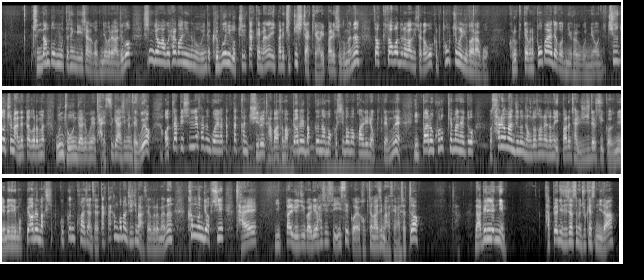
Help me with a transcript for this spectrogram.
중간 부분부터 생기기 시작하거든요. 그래가지고 신경하고 혈관이 있는 부분인데 그분이 노출이 딱 되면은 이빨이 죽기 시작해요. 이빨이 죽으면은 썩, 썩어 들어가기 시작하고 그럼 통증을 유발하고 그렇기 때문에 뽑아야 되거든요, 결국은요. 치수 노출만 안 됐다 그러면 운 좋은 줄 알고 그냥 잘 쓰게 하시면 되고요. 어차피 실내 사는 고양이가 딱딱한 쥐를 잡아서 막 뼈를 막 끊어먹고 씹어먹고 할 일이 없기 때문에 이빨은 그렇게만 해도 뭐 사료만 주는 정도 선에서는 이빨은 잘 유지될 수 있거든요. 얘네들이 뭐 뼈를 막 씹고 끊고 하지 않잖아요. 딱딱한 것만 주지 마세요. 그러면은 큰 문제 없이 잘 이빨 유지 관리를 하실 수 있을 거예요. 걱정하지 마세요. 아셨죠? 자, 나빌레님 답변이 되셨으면 좋겠습니다.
